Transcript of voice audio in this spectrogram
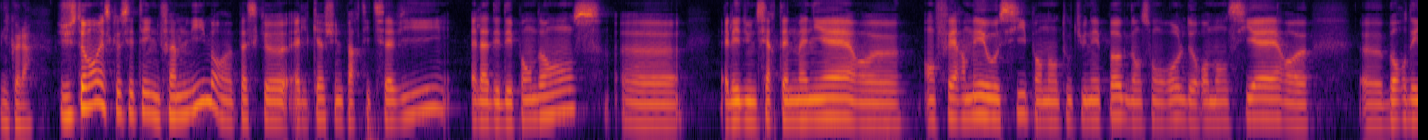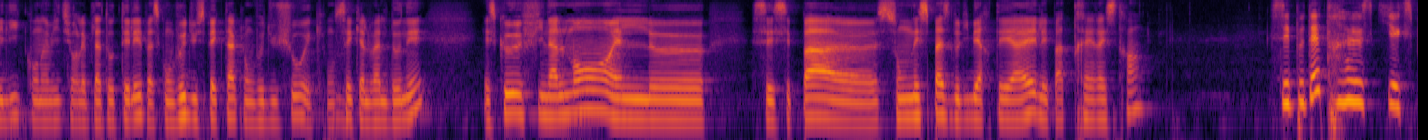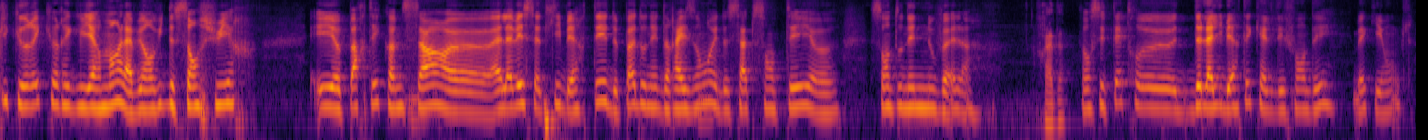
Nicolas Justement, est-ce que c'était une femme libre? Parce qu'elle cache une partie de sa vie, elle a des dépendances, euh, elle est d'une certaine manière euh, enfermée aussi pendant toute une époque dans son rôle de romancière euh, bordélique qu'on invite sur les plateaux de télé parce qu'on veut du spectacle, on veut du show et qu'on sait qu'elle va le donner. Est-ce que finalement, elle, c'est pas son espace de liberté à elle n'est pas très restreint? C'est peut-être euh, ce qui expliquerait que régulièrement elle avait envie de s'enfuir et euh, partait comme ça. Euh, elle avait cette liberté de ne pas donner de raison et de s'absenter sans donner de nouvelles. Fred Donc c'est peut-être de la liberté qu'elle défendait, bec et oncle.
